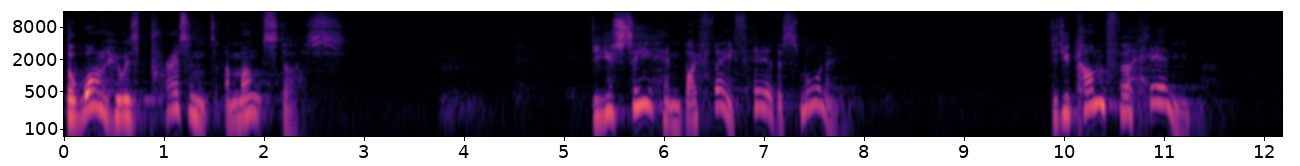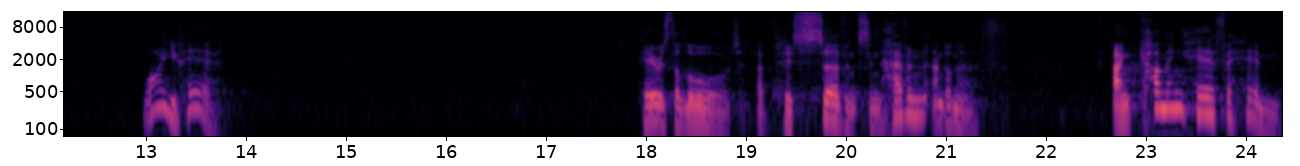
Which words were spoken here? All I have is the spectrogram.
the one who is present amongst us. Do you see him by faith here this morning? Did you come for him? Why are you here? Here is the Lord of his servants in heaven and on earth. And coming here for him,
